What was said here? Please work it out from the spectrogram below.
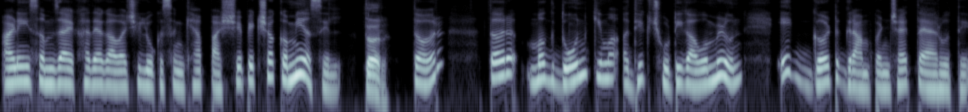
आणि समजा एखाद्या गावाची लोकसंख्या पाचशेपेक्षा कमी असेल तर? तर तर मग दोन किंवा अधिक छोटी गावं मिळून एक गट ग्रामपंचायत तयार होते.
